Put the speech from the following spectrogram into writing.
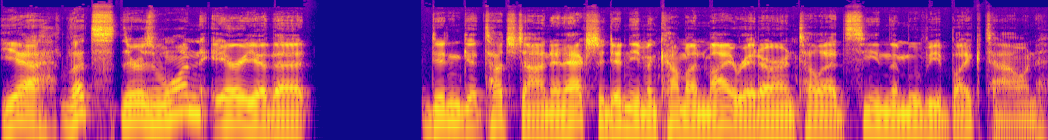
Yeah, let's. There's one area that didn't get touched on and actually didn't even come on my radar until I'd seen the movie Bike Town.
